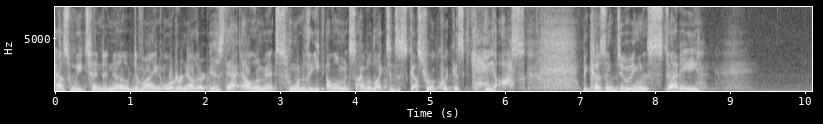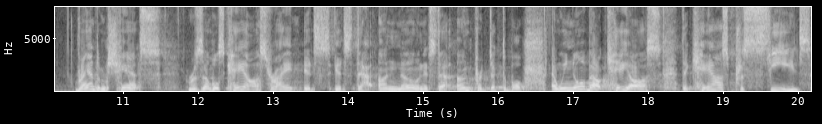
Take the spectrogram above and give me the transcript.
as we tend to know, divine order. Now, there is that element. One of the elements I would like to discuss real quick is chaos. Because in doing this study, random chance resembles chaos, right? It's, it's that unknown, it's that unpredictable. And we know about chaos that chaos precedes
